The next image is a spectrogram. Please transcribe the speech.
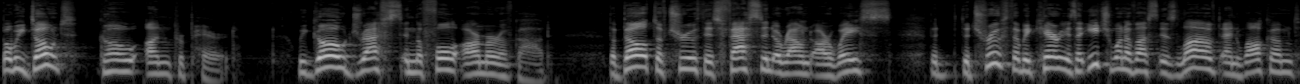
But we don't go unprepared. We go dressed in the full armor of God. The belt of truth is fastened around our waists. The, the truth that we carry is that each one of us is loved and welcomed,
